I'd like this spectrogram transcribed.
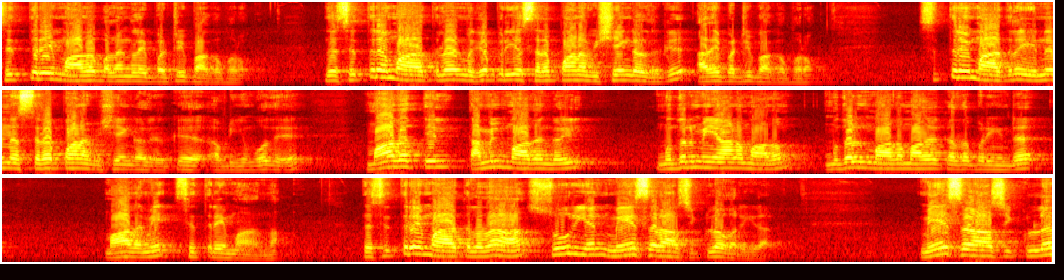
சித்திரை மாத பலன்களை பற்றி பார்க்க போகிறோம் இந்த சித்திரை மாதத்தில் மிகப்பெரிய சிறப்பான விஷயங்கள் இருக்குது அதை பற்றி பார்க்க போகிறோம் சித்திரை மாதத்தில் என்னென்ன சிறப்பான விஷயங்கள் இருக்குது அப்படிங்கும்போது மாதத்தில் தமிழ் மாதங்களில் முதன்மையான மாதம் முதல் மாதமாக கருதப்படுகின்ற மாதமே சித்திரை மாதம்தான். இந்த சித்திரை மாதத்தில் தான் சூரியன் மேச ராசிக்குள்ளே வருகிறார். மேச ராசிக்குள்ளே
